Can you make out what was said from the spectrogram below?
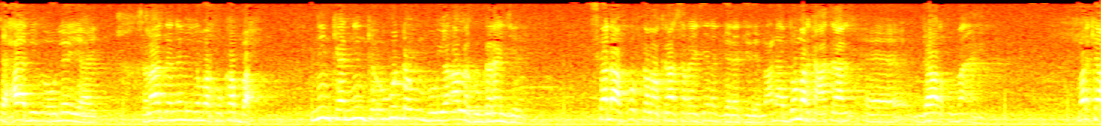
saxaabiga uu leeyahay salaada nebiga markuu ka baxo ninka ninka ugu dhow unbuu ya alla ku garan jiray. Iska dhaaf qof kaloo kaa sarraysa inaad garatide macnaha dumarka xataa gaarku ma ahin marka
